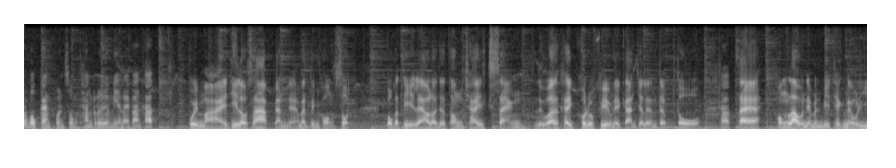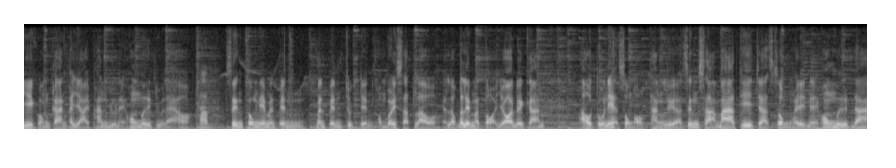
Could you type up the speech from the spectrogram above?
ระบบการขนส่งทางเรือมีอะไรบ้างครับก ล้วยไม้ที่เราทราบกันเนี่ยมันเป็นของสด ปกติแล้วเราจะต้องใช้แสงหรือว่าใช้โคลอโรฟิลในการเจริญเติบโต ครับแต่ของเราเนี่ยมันมีเทคโนโลยีของการขยายพันธุ์อยู่ในห้องมืดอยู่แล้ว ครับ ซึ่งตรงนี้มันเป็นมันเป็นจุดเด่นของบริษัทเรา เราก็เลยมาต่อยอดด้วยการเอาตัวเนี้ยส่งออกทางเรือ ซึ่งสามารถที่จะส่งไปในห้องมืดได้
